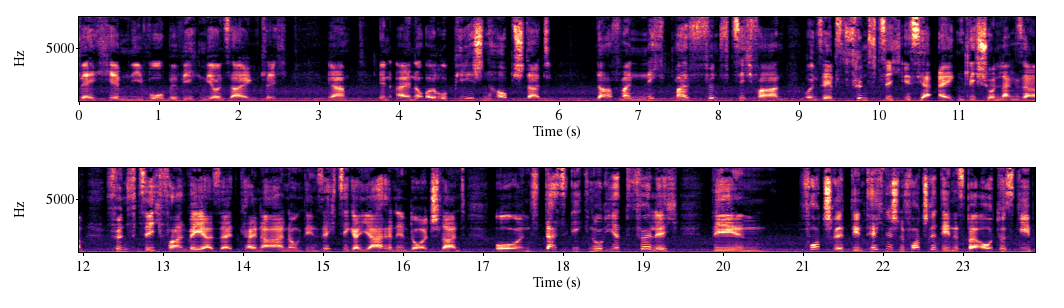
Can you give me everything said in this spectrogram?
welchem Niveau bewegen wir uns eigentlich? Ja, in einer europäischen Hauptstadt darf man nicht mal 50 fahren und selbst 50 ist ja eigentlich schon langsam. 50 fahren wir ja seit, keine Ahnung, den 60er Jahren in Deutschland und das ignoriert völlig den Fortschritt, den technischen Fortschritt, den es bei Autos gibt,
